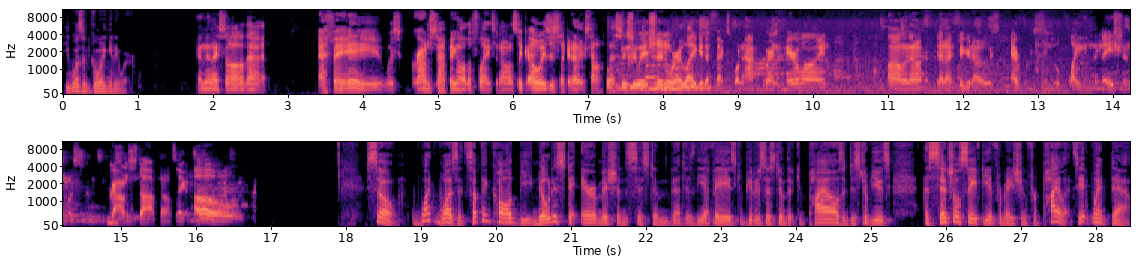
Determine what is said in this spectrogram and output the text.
he wasn't going anywhere. And then I saw that FAA was ground stopping all the flights, and I was like, "Oh, is this like another Southwest situation where like it affects one, one airline?" Um, and then I, then I figured out it was every single flight in the nation was ground stopped. And I was like, oh. So, what was it? Something called the Notice to Air Mission System. That is the FAA's computer system that compiles and distributes essential safety information for pilots. It went down.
